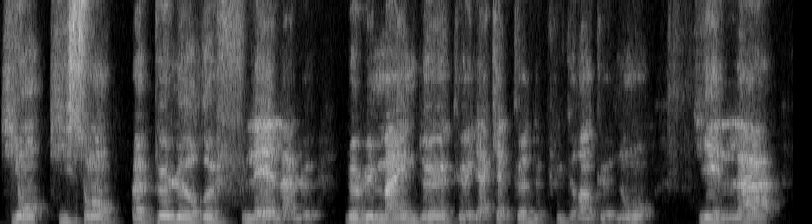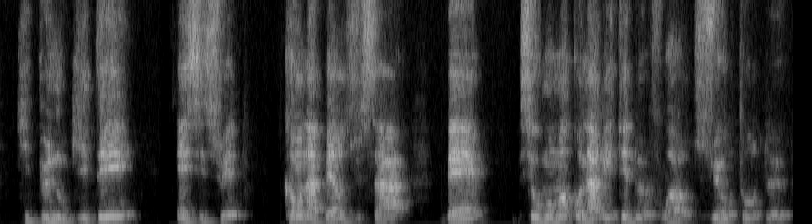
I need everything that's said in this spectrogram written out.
qui, ont, qui sont un peu le reflet, là, le, le reminder qu'il y a quelqu'un de plus grand que nous, qui est là, qui peut nous guider, ainsi de suite. Quand on a perdu ça, ben, c'est au moment qu'on a arrêté de voir Dieu autour de,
